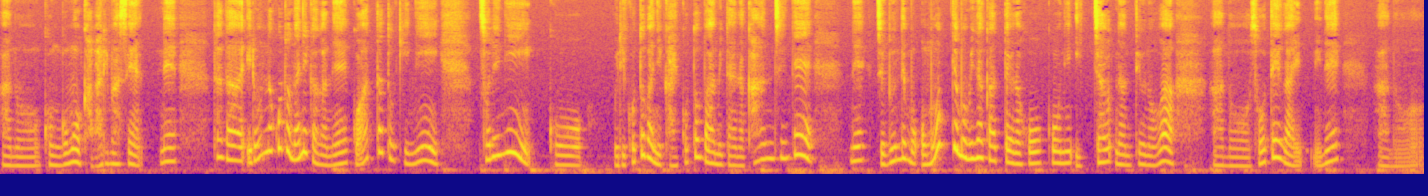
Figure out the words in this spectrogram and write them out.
あの今後も変わりませんねただいろんなこと何かがねこうあった時にそれにこう売り言葉に買い言葉みたいな感じでね自分でも思ってもみなかったような方向に行っちゃうなんていうのはあの想定外にねあの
